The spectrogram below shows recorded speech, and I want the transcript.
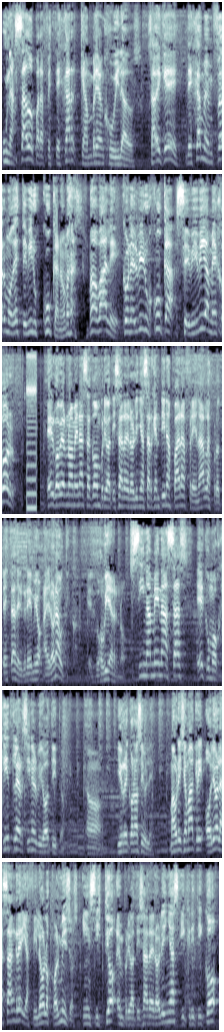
un asado para festejar que hambrean jubilados. ¿Sabe qué? Déjame enfermo de este virus cuca nomás. Más vale, con el virus cuca se vivía mejor. El gobierno amenaza con privatizar aerolíneas argentinas para frenar las protestas del gremio aeronáutico el gobierno sin amenazas es como Hitler sin el bigotito. irreconocible. Mauricio Macri olió la sangre y afiló los colmillos. Insistió en privatizar aerolíneas y criticó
